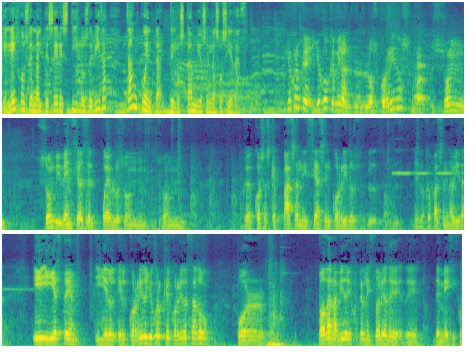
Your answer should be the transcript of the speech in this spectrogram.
que, lejos de enaltecer estilos de vida, dan cuenta de los cambios en la sociedad. Yo creo que, yo creo que mira, los corridos son, son vivencias del pueblo, son, son cosas que pasan y se hacen corridos de lo que pasa en la vida. Y, este y el, el, corrido, yo creo que el corrido ha estado por toda la vida, yo creo que en la historia de, de, México,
